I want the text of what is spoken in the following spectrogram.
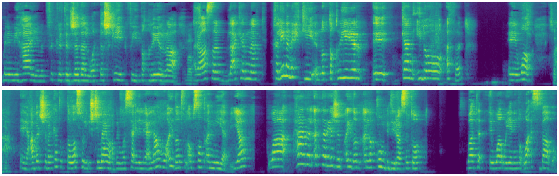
من النهاية من فكرة الجدل والتشكيك في تقرير راصد لكن خلينا نحكي إنه التقرير إيه، كان له أثر إيه، واضح صحيح. إيه، عبر شبكات التواصل الاجتماعي وعبر وسائل الإعلام وأيضا في الأوساط النيابية. وهذا الأثر يجب أيضا أن نقوم بدراسته وت... و... يعني وأسبابه.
